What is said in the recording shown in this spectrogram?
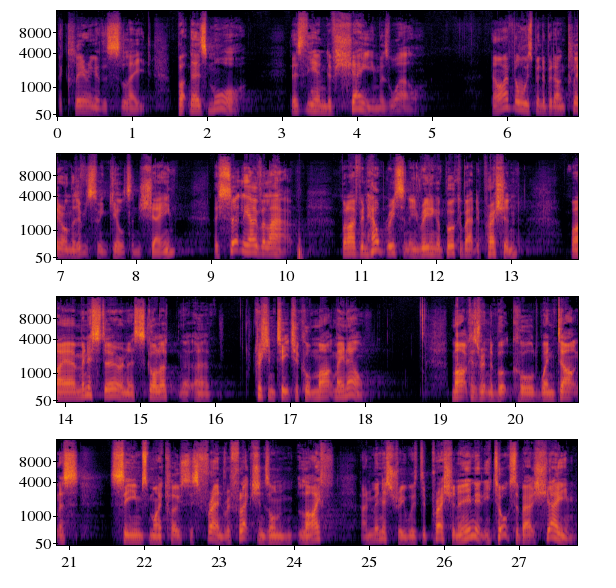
the clearing of the slate, but there's more. There's the end of shame as well. Now, I've always been a bit unclear on the difference between guilt and shame. They certainly overlap, but I've been helped recently reading a book about depression by a minister and a scholar, a Christian teacher called Mark Meynell. Mark has written a book called When Darkness Seems My Closest Friend Reflections on Life and Ministry with Depression. And in it, he talks about shame.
